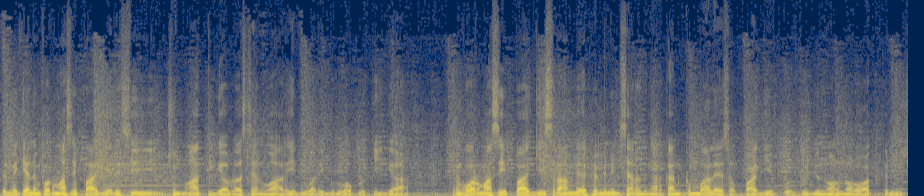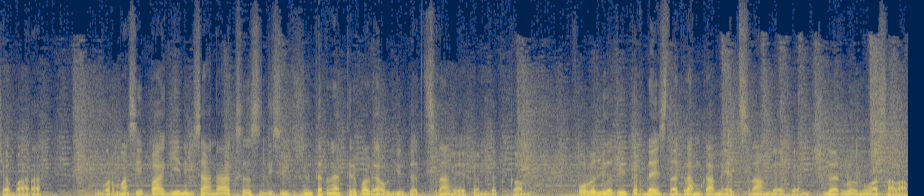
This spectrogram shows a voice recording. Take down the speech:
demikian informasi pagi edisi Jumat 13 Januari 2023. Informasi pagi Serambi FM ini bisa Anda dengarkan kembali esok pagi pukul 7.00 waktu Indonesia Barat. Informasi pagi ini bisa Anda akses di situs internet www.serambifm.com. Follow juga Twitter dan Instagram kami at Serambi FM. Sudah wassalam.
